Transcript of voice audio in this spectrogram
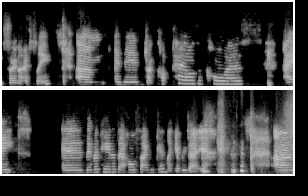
so nicely. Um, and then drank cocktails, of course. Ate and then repeated that whole cycle again, like every day. um,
